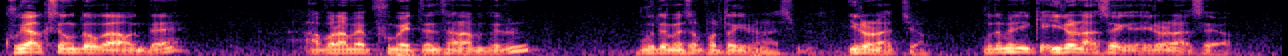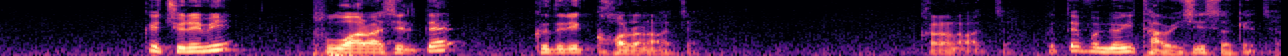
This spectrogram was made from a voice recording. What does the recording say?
구약 성도 가운데 아브라함의 품에 있던 사람들은 무덤에서 벌떡 일어났습니다. 일어났죠. 무덤에서 이렇게 일어났어요. 일어났어요. 그 주님이 부활하실 때 그들이 걸어 나왔죠. 걸어 나왔죠. 그때 분명히 다윗이 있었겠죠.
